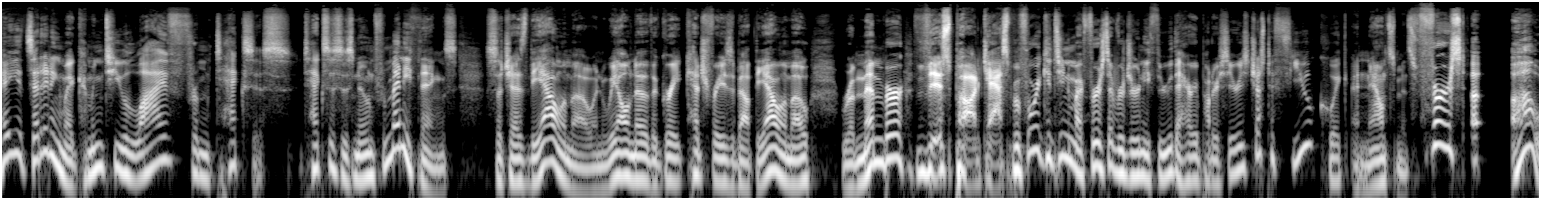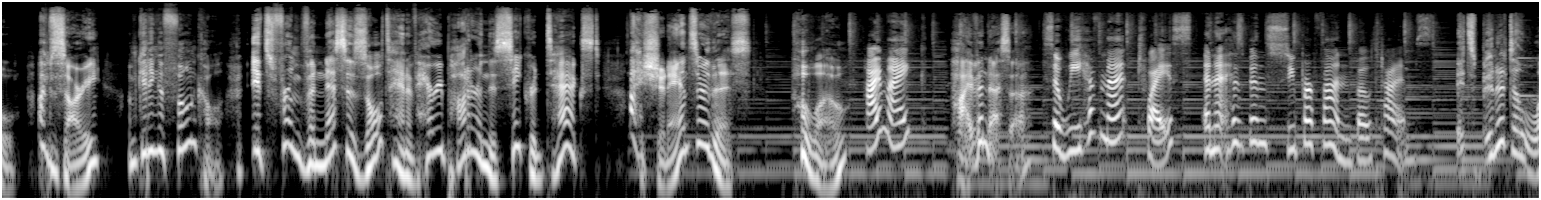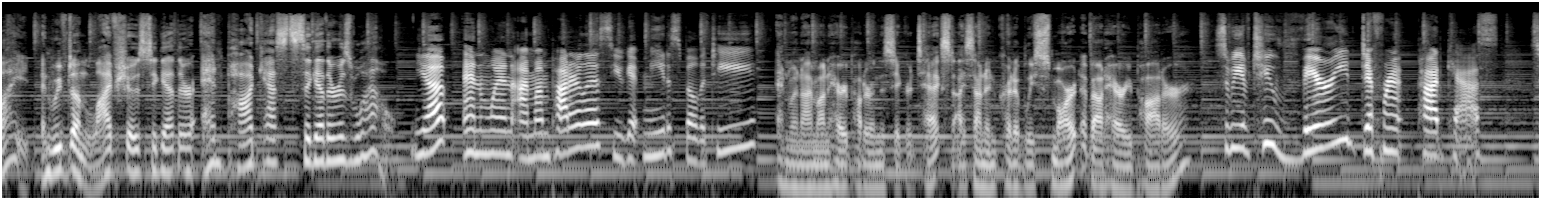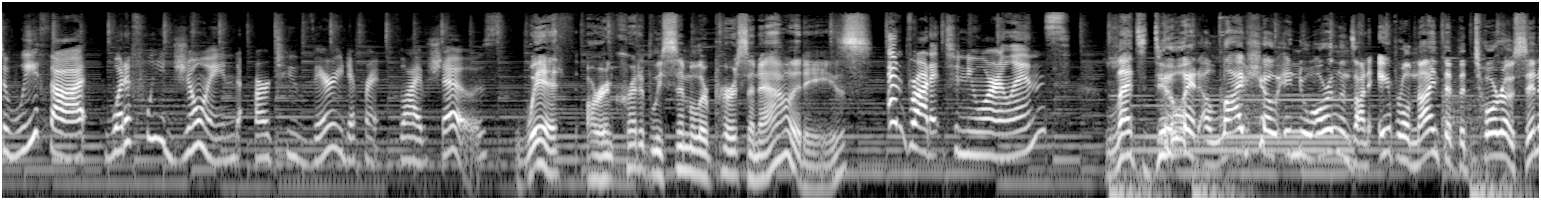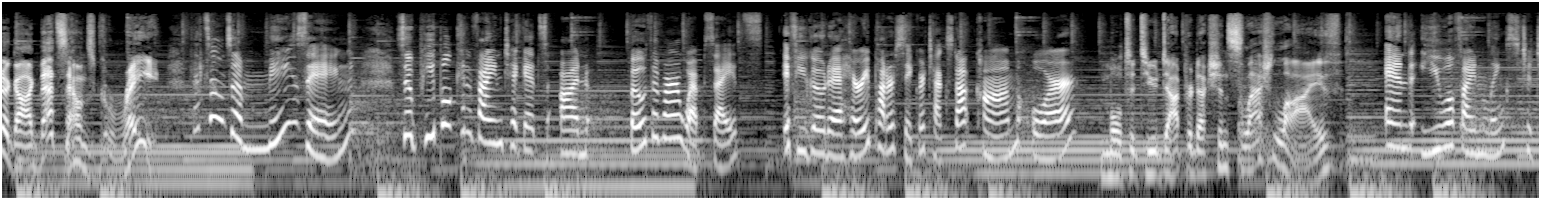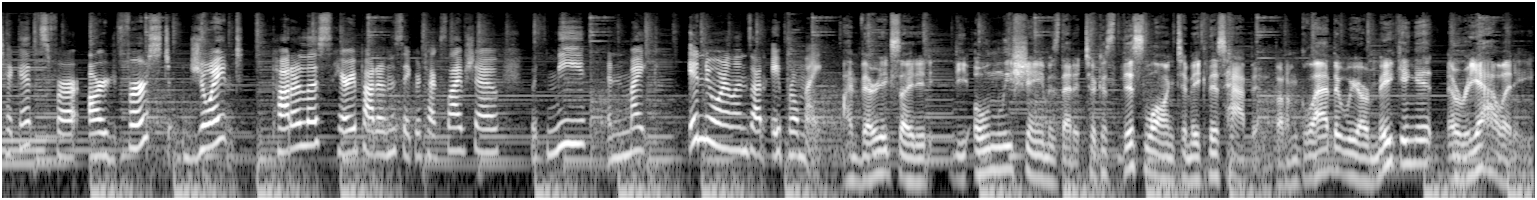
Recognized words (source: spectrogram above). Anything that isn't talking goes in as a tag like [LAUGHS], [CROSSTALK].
Hey, it's Editing Mike coming to you live from Texas. Texas is known for many things, such as the Alamo, and we all know the great catchphrase about the Alamo remember this podcast. Before we continue my first ever journey through the Harry Potter series, just a few quick announcements. First, uh, oh, I'm sorry. I'm getting a phone call. It's from Vanessa Zoltan of Harry Potter and the Sacred Text. I should answer this. Hello? Hi, Mike. Hi, Vanessa. So we have met twice, and it has been super fun both times. It's been a delight, and we've done live shows together and podcasts together as well. Yep, and when I'm on Potterless, you get me to spill the tea. And when I'm on Harry Potter and the Sacred Text, I sound incredibly smart about Harry Potter. So we have two very different podcasts. So we thought, what if we joined our two very different live shows With our incredibly similar personalities. and brought it to New Orleans? Let's do it! A live show in New Orleans on April 9th at the Touro Synagogue. That sounds great! That sounds amazing. So people can find tickets on both of our websites. If you go to harrypottersacredtext.com or Multitude.production slash live. and you will find links to tickets for our first joint Potterless Harry Potter and the Sacred Text live show with me and Mike in New Orleans on April 9th. I'm very excited. The only shame is that it took us this long to make this happen, but I'm glad that we are making it a reality.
